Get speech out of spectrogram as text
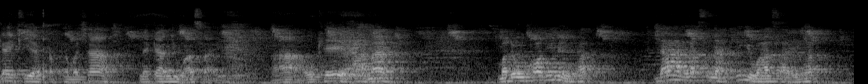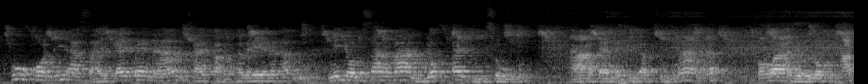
ใกล้เคียงกับธรรมชาติในการอยู่อาศัย อ่าโอเคอ่ามามาดูข้อที่หนึ่งครับ ด้านลักษณะที่อยู่อาศัยครับ ผู้คนที่อาศัยใกล้แม่น้ำชายฝั่งทะเลนะครับ นิยมสร้างบ้านยกใต้ถุนสูงอ่าแต่ไม่ถึงกับสูงมากนะเพราะว่าเดี๋ยวลมพัด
